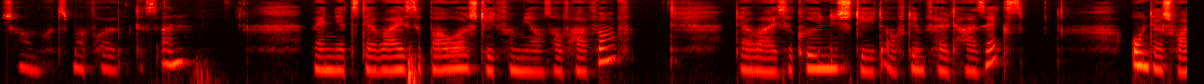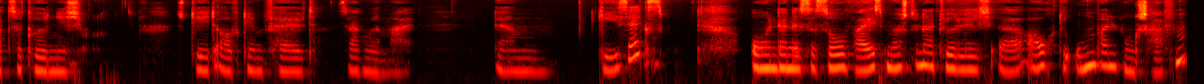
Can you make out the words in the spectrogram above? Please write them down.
Schauen wir uns mal Folgendes an. Wenn jetzt der weiße Bauer steht von mir aus auf H5, der weiße König steht auf dem Feld H6 und der schwarze König steht auf dem Feld, sagen wir mal, ähm, G6. Und dann ist es so, Weiß möchte natürlich äh, auch die Umwandlung schaffen.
